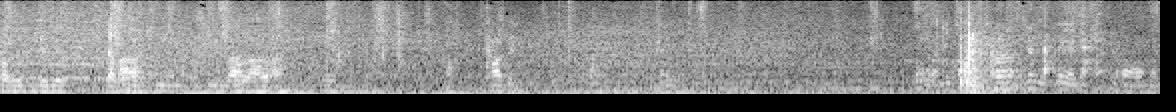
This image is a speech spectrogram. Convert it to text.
không được gì gì dạ lo rồi lo thôi tính. Ủa anh đi chọn bơ, ờ, nhưng đặt đây giải Ồ mình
